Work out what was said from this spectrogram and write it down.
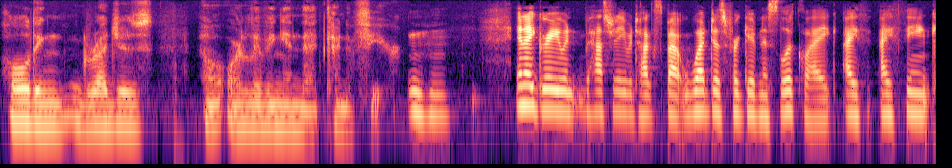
holding grudges or, or living in that kind of fear. Mm-hmm. And I agree when Pastor David talks about what does forgiveness look like. I I think,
